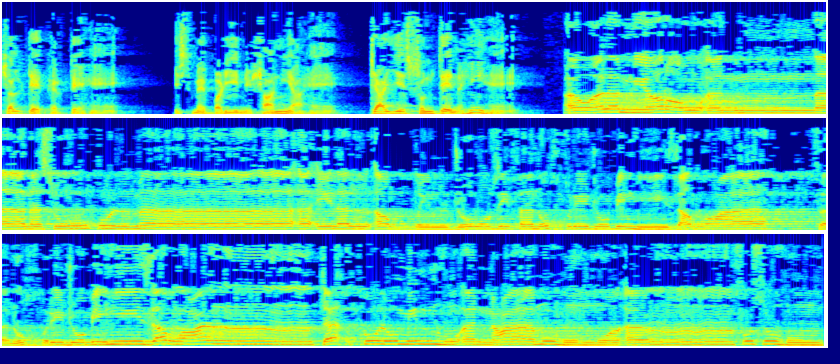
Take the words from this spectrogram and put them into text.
چلتے پھرتے ہیں۔ اس میں بڑی نشانیاں ہیں۔ کیا یہ سنتے نہیں ہیں؟ اولم يروا اننا نسوق الماء الى الارض الجرز فنخرج به زرعا فنخرج به زرعا تاكل منه انعامهم وانفسهم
